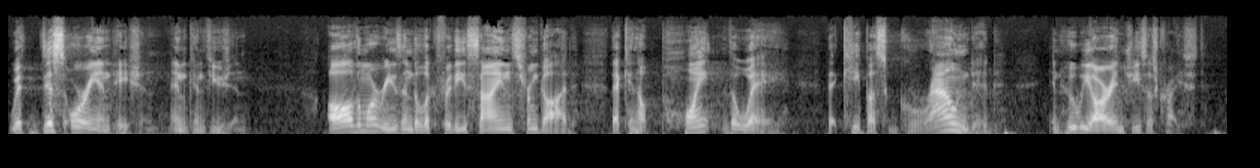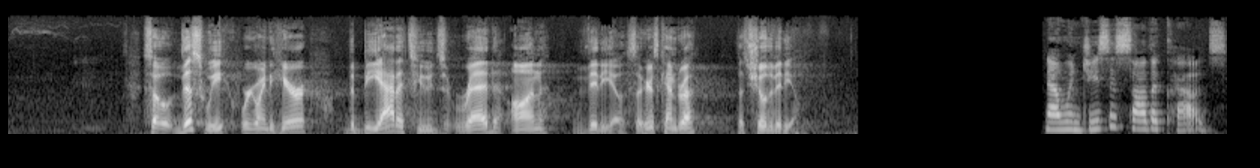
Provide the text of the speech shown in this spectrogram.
with disorientation and confusion. All the more reason to look for these signs from God that can help point the way that keep us grounded in who we are in Jesus Christ. So this week, we're going to hear the Beatitudes read on video. So here's Kendra. Let's show the video. Now, when Jesus saw the crowds,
